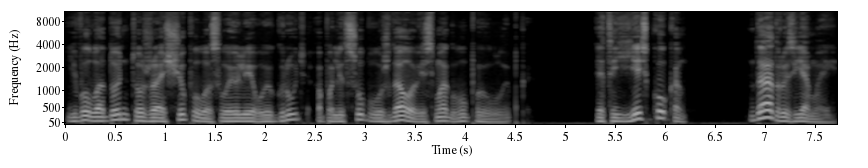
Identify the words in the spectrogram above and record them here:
Его ладонь тоже ощупала свою левую грудь, а по лицу блуждала весьма глупая улыбка. «Это и есть кокон?» «Да, друзья мои.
